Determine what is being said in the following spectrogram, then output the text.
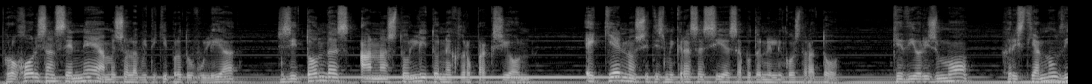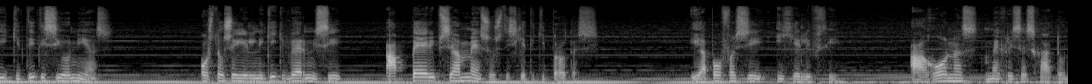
προχώρησαν σε νέα μεσολαβητική πρωτοβουλία ζητώντας αναστολή των εχθροπραξιών, εκένωση της Μικράς Ασίας από τον ελληνικό στρατό και διορισμό χριστιανού διοικητή της Ιωνίας. Ωστόσο η ελληνική κυβέρνηση απέρριψε αμέσως τη σχετική πρόταση. Η απόφαση είχε ληφθεί. Αγώνας μέχρι σε σχάτων.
